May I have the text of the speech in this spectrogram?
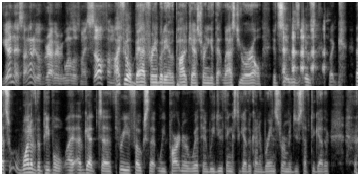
goodness. I'm going to go grab every one of those myself. I'm I feel bad for anybody on the podcast trying to get that last URL. It's it was it was like that's one of the people I, I've got uh, three folks that we partner with and we do things together, kind of brainstorm and do stuff together.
